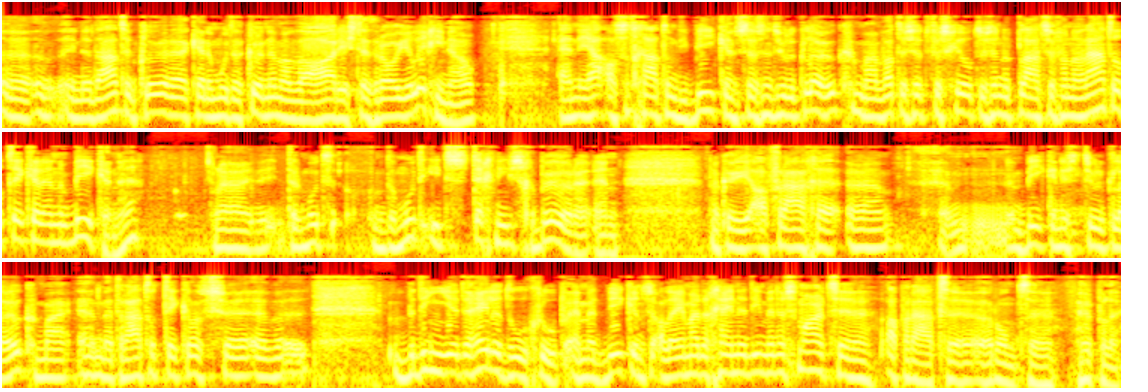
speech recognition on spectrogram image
Uh, inderdaad, een kleur herkennen moet dat kunnen, maar waar is dit rode lichtje nou? En ja, als het gaat om die beacons, dat is natuurlijk leuk, maar wat is het verschil tussen het plaatsen van een rateltikker en een beacon? Hè? Uh, er, moet, er moet iets technisch gebeuren en dan kun je je afvragen, uh, een beacon is natuurlijk leuk, maar met rateltikkers bedien je de hele doelgroep en met beacons alleen maar degene die met een smart apparaat rondhuppelen.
